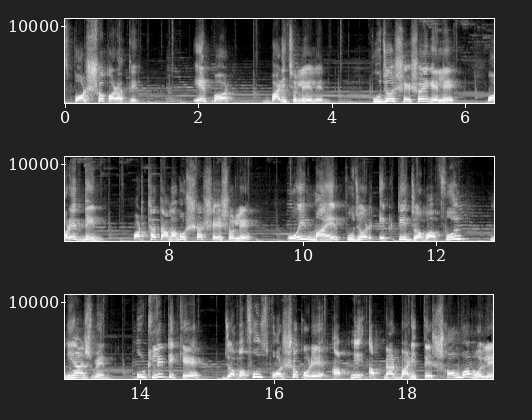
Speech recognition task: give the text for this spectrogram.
স্পর্শ করাতে। এরপর বাড়ি চলে এলেন। পুজো শেষ হয়ে গেলে পরের দিন, অর্থাৎ আমাবস্যা শেষ হলে ওই মায়ের পুজোর একটি জবা ফুল নিয়ে আসবেন। পুটলিটিকে জবা ফুল স্পর্শ করে আপনি আপনার বাড়িতে সম্ভব হলে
